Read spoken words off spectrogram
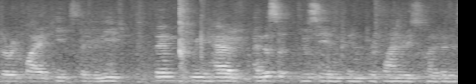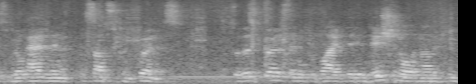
the required heats that you need, then we have, and this you'll see in, in refineries quite a bit, is we'll add in a, a subsequent furnace. So this furnace then will provide the additional amount of heat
